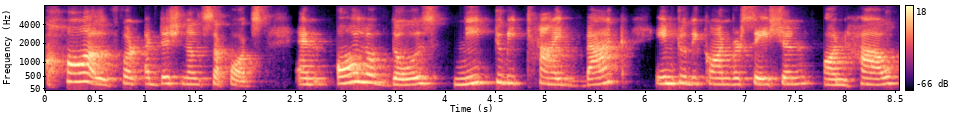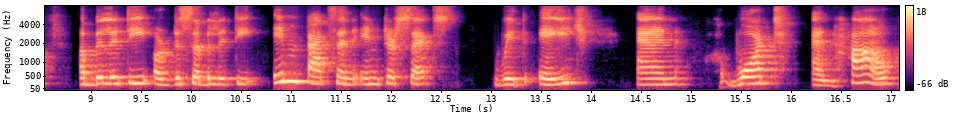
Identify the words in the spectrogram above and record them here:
call for additional supports. And all of those need to be tied back into the conversation on how ability or disability impacts and intersects with age and what and how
